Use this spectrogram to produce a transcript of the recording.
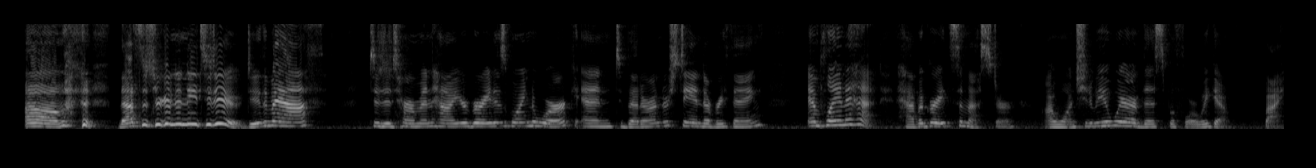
um, that's what you're going to need to do. Do the math to determine how your grade is going to work and to better understand everything and plan ahead. Have a great semester. I want you to be aware of this before we go. Bye.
